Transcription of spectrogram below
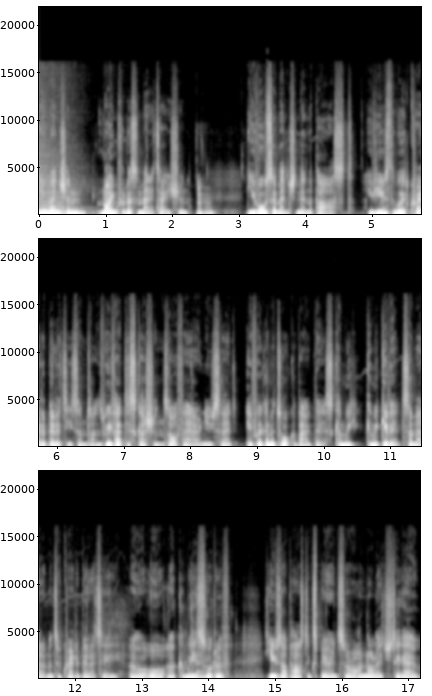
You mentioned mindfulness and meditation. Mhm. You've also mentioned in the past, you've used the word credibility sometimes. We've had discussions off air, and you said, if we're going to talk about this, can we can we give it some element of credibility, or, or, or can we Okay. sort of use our past experience or our knowledge to go,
